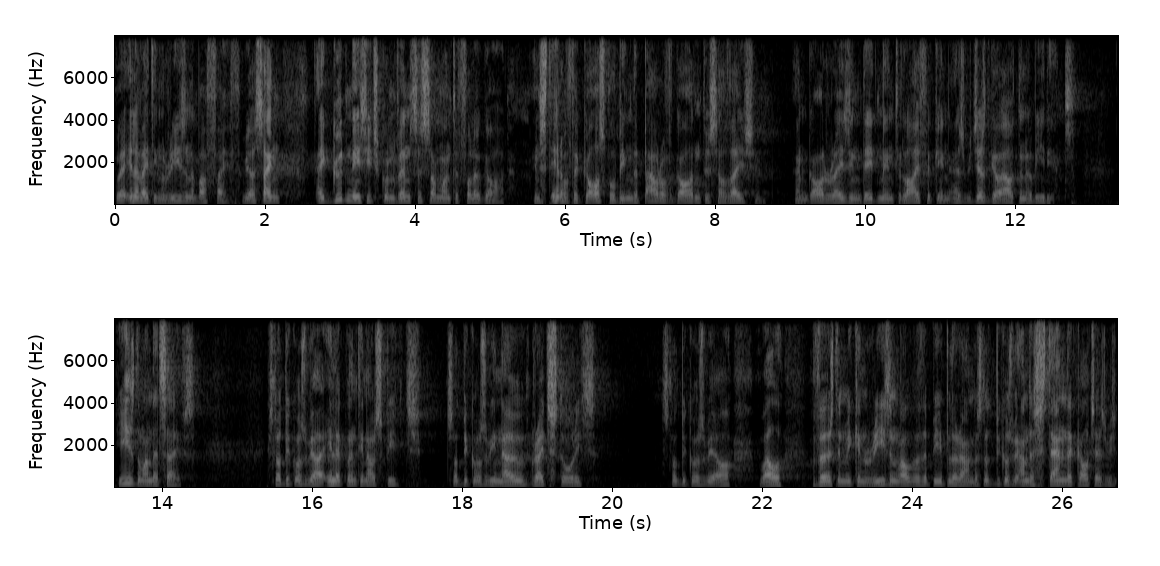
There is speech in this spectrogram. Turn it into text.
we're elevating reason above faith. We are saying a good message convinces someone to follow God instead of the gospel being the power of God into salvation and God raising dead men to life again as we just go out in obedience. He is the one that saves. It's not because we are eloquent in our speech, it's not because we know great stories, it's not because we are well versed and we can reason well with the people around us, not because we understand the culture as we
